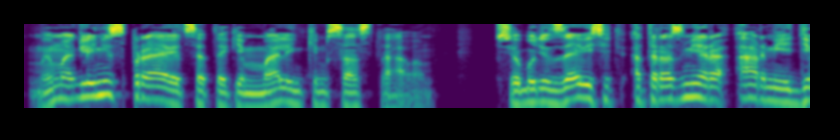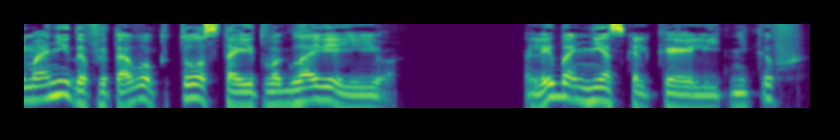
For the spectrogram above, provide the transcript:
мы могли не справиться таким маленьким составом. Все будет зависеть от размера армии демонидов и того, кто стоит во главе ее. Либо несколько элитников,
